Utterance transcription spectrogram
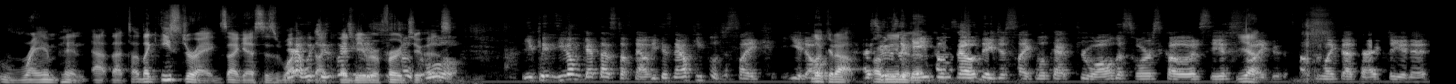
rampant at that time. Like Easter eggs, I guess, is what yeah, which like, is which they'd be referred so to cool. You can, you don't get that stuff now because now people just like you know. Look it up as soon the as the internet. game comes out, they just like look at through all the source code, see if Yeah. like something like that's actually in it.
